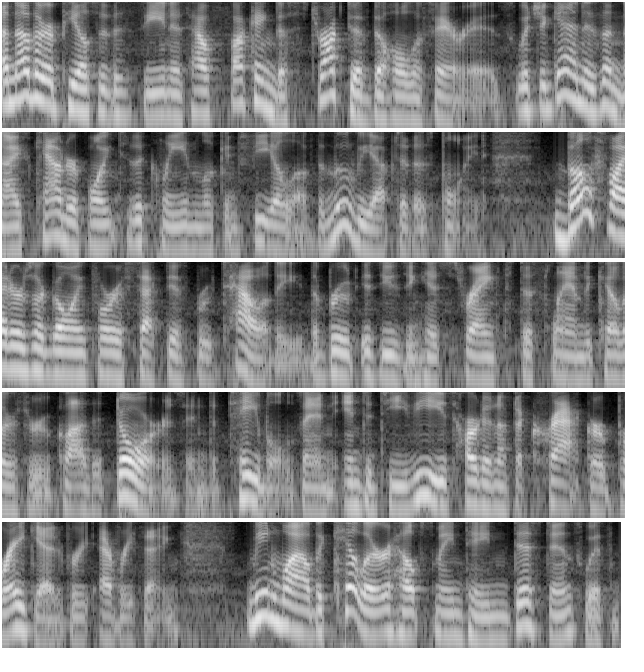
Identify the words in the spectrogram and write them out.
Another appeal to the scene is how fucking destructive the whole affair is, which again is a nice counterpoint to the clean look and feel of the movie up to this point. Both fighters are going for effective brutality. The brute is using his strength to slam the killer through closet doors, into tables, and into TVs hard enough to crack or break every, everything. Meanwhile, the killer helps maintain distance with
